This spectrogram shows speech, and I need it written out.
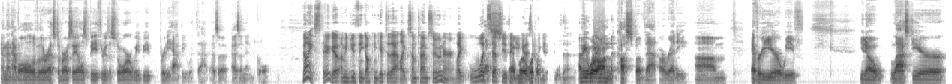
and then have all of the rest of our sales be through the store, we'd be pretty happy with that as a as an end goal. Nice. There you go. I mean, do you think y'all can get to that like sometime soon or like what Yes. steps do you Yeah, think you guys to get to that? I mean, we're on the cusp of that already. Um, every year we've, you know, last year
